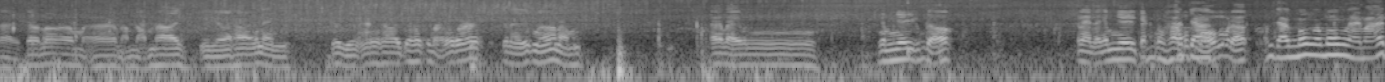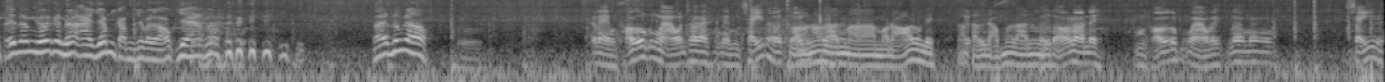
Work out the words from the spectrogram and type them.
Rồi cho nó mà đậm đậm thôi. Vừa vừa thôi cái này cho vừa ăn thôi chứ không có mặn quá. Cái này lúc nữa là mình cái này mình nhâm nhi cũng được. Cái này là nhâm nhi chắc không mất chờ. muỗng cũng được. Anh chừng môn môn này mà tỷ nó ngứa cái nữa ai dám cầm gì mà lọt da nó. Đấy, đúng không? Cái này mình khỏi ướp nước màu anh thôi cái này mình sấy thôi cho nó lên mà màu đỏ luôn đi nó tự động nó lên luôn tự đỏ lên đi mình khỏi ướp nước màu đi nó nó sấy đi.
